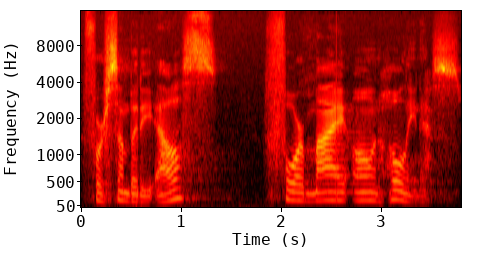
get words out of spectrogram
for somebody else, for my own holiness.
